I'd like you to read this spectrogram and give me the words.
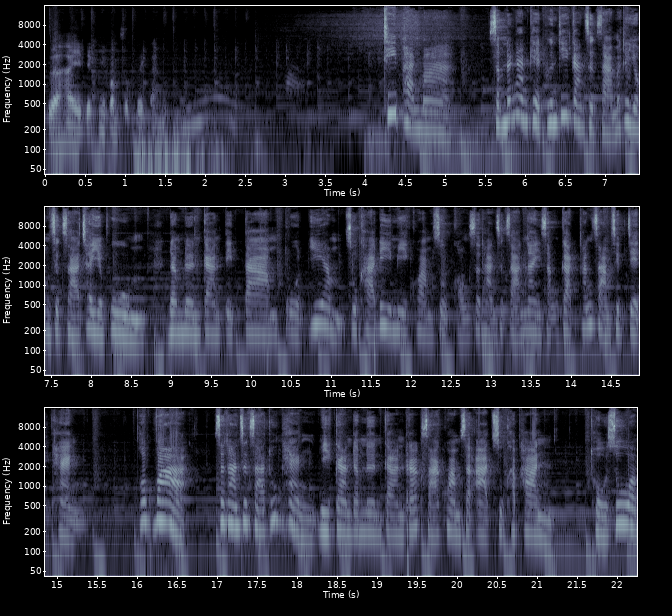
เพื่อให้เด็กมีความสุขด้วยกัน ที่ผ่านมาสำนักงานเขตพื้นที่การศึกษามัธยมศึกษาชัยภูมิดำเนินการติดตามตรวจเยี่ยม สุขาดีมีความสุขของสถานศึกษาในสังกัดทั้ง 37 แห่ง พบว่าสถานศึกษาทุกแห่งมีการดำเนินการรักษาความสะอาดสุขภัณฑ์ โถส้วม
